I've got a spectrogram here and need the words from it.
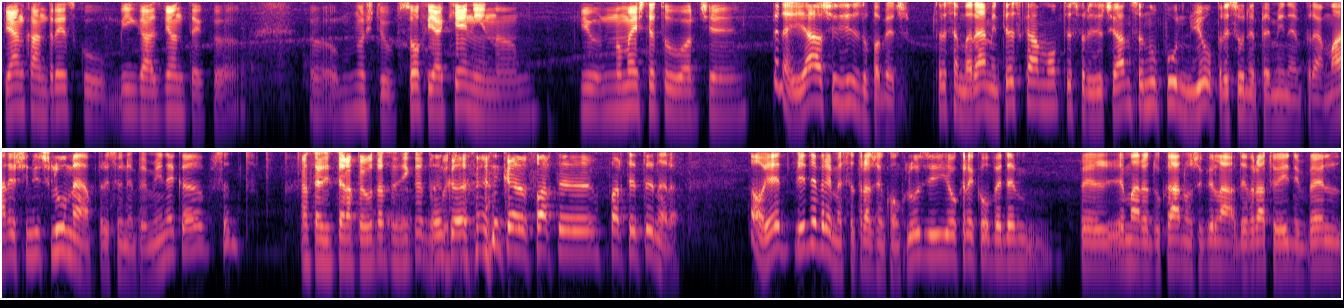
Bianca Andrescu, Iga Zviontek, uh, uh, nu știu, Sofia Kenin, uh, eu- numește tu orice... Bine, ea a și zis după meci. Trebuie să mă reamintesc că am 18 ani, să nu pun eu presiune pe mine prea mare și nici lumea presiune pe mine, că sunt Asta a zis terapeuta să zică? După încă, ce... încă foarte, foarte tânără. Nu, e, e de vreme să tragem concluzii. Eu cred că o vedem pe Emma Răducanu și la adevăratul ei nivel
